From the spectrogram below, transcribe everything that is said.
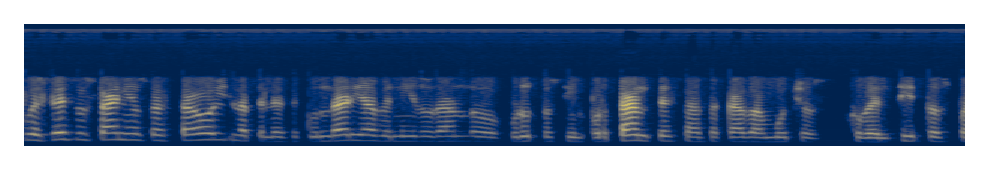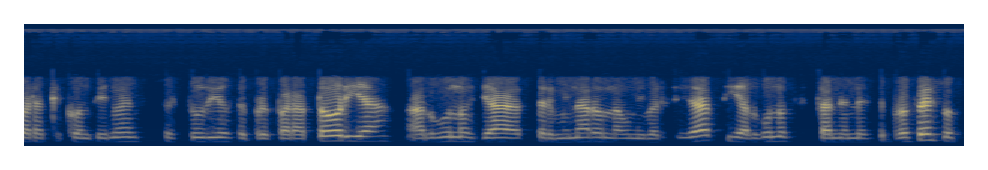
pues esos años hasta hoy la telesecundaria ha venido dando frutos importantes, ha sacado a muchos jovencitos para que continúen sus estudios de preparatoria, algunos ya terminaron la universidad y algunos están en este proceso.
